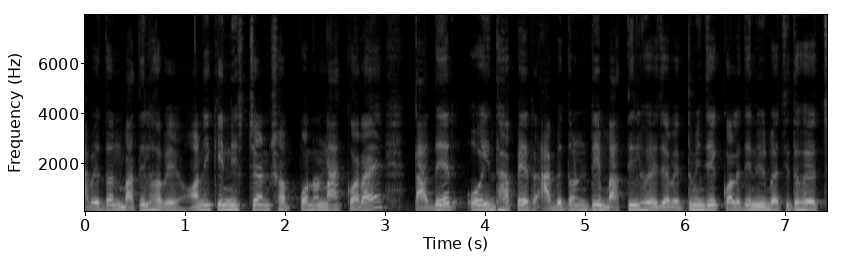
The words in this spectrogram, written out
আবেদন বাতিল হবে। অনেকে নিশ্চয়ন সম্পন্ন না করায় তাদের ওই ধাপের আবেদনটি বাতিল হয়ে যাবে। তুমি যে কলেজে নির্বাচিত হয়েছ,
